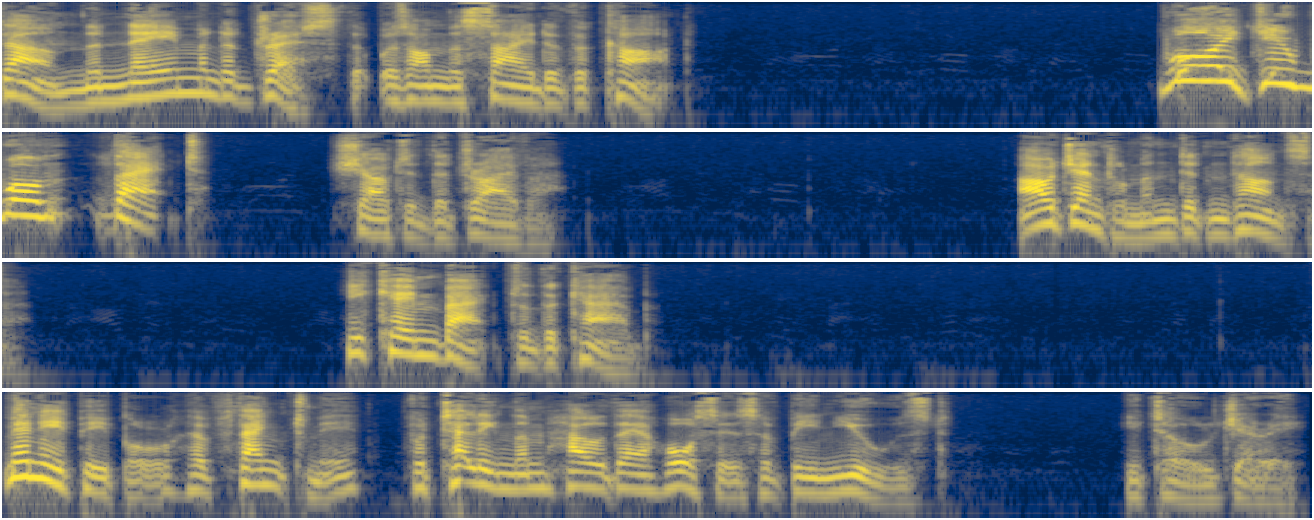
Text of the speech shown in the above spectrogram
down the name and address that was on the side of the cart. Why do you want that? shouted the driver. Our gentleman didn't answer. He came back to the cab. Many people have thanked me for telling them how their horses have been used, he told Jerry.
